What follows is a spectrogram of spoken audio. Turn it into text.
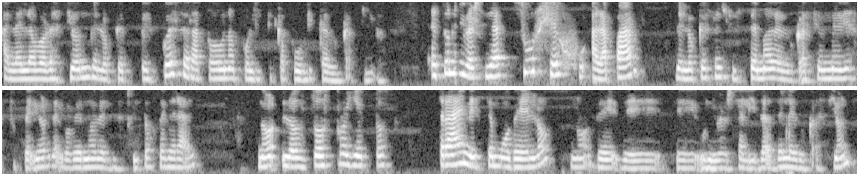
a la elaboración de lo que después será toda una política pública educativa. Esta universidad surge a la par de lo que es el sistema de educación media superior del gobierno del Distrito Federal. ¿no? Los dos proyectos traen este modelo de, universalidad de la educación,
